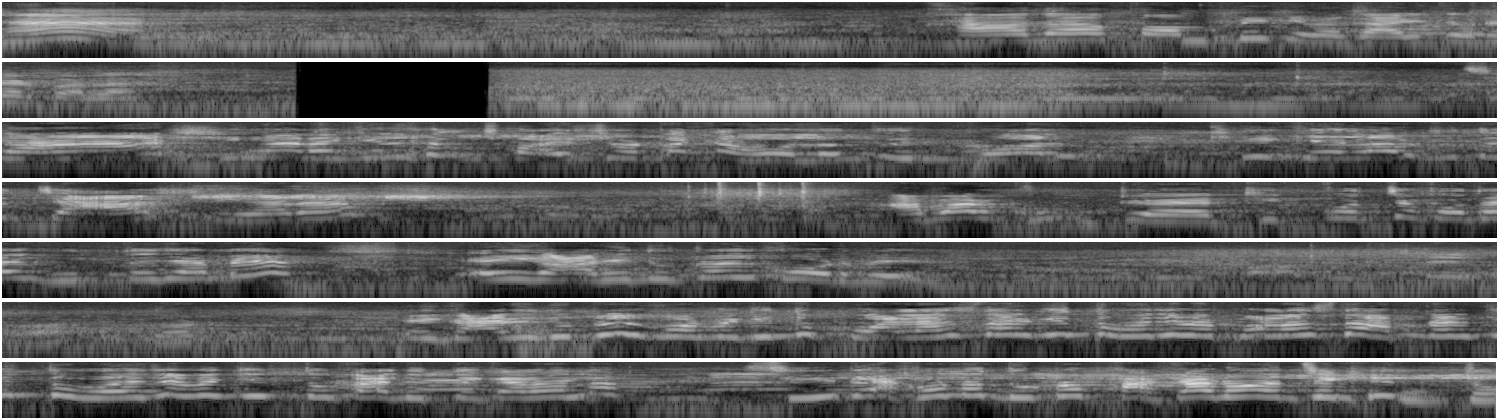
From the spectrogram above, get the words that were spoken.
হ্যাঁ খাওয়া দাওয়া কমপ্লিট এবার গাড়িতে ওঠার পালা। চা সিঙ্গারা ছয়শো টাকা হলো তুই বল কি গেলাম শুধু চা সিঙ্গারা? আবার ঠিক করছে কোথায় ঘুরতে যাবে? এই গাড়ি দুটোই করবে। এই গাড়ি দুটোই করবে কিন্তু পলাশদার কিন্তু হয়ে যাবে পলাশদা আপনার কিন্তু হয়ে যাবে কিন্তু গাড়িতে কেননা সিট এখনও দুটো ফাঁকা রয়েছে কিন্তু।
